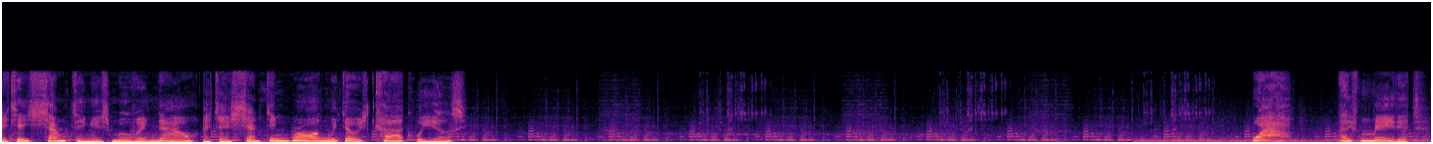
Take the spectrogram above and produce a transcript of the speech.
At least something is moving now, but there's something wrong with those cogwheels. Wow, I've made it.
